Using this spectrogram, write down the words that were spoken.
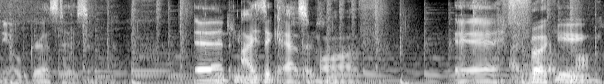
Neil deGrasse Tyson, and you, Isaac Asimov, and Isaac fucking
